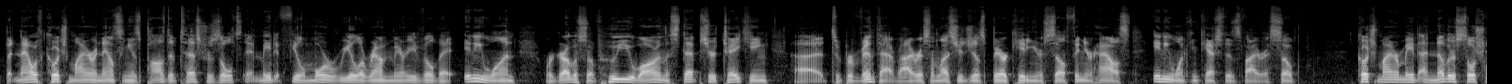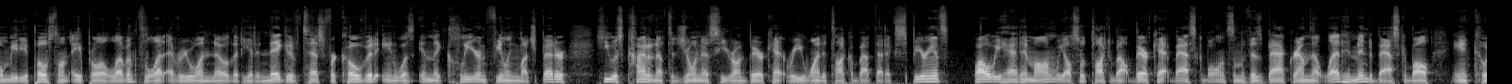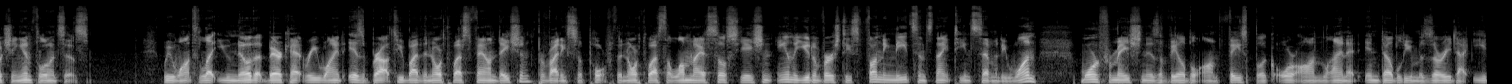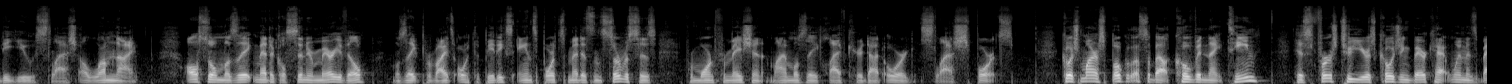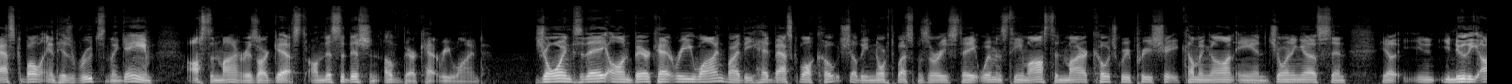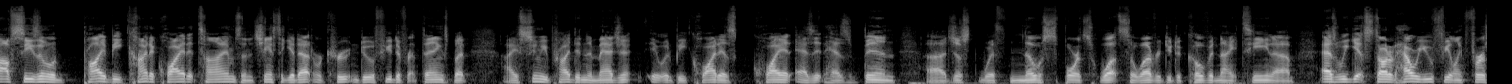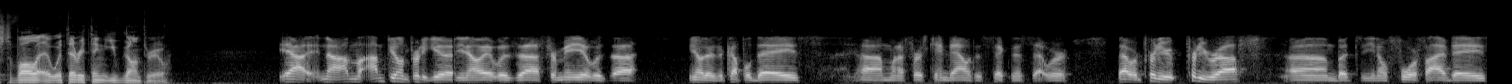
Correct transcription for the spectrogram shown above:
But now with Coach Meyer announcing his positive test results, it made it feel more real around Maryville that anyone, regardless of who you are and the steps you're taking uh, to prevent that virus, unless you're just barricading yourself in your house, anyone can catch this virus. So Coach Meyer made another social media post on April 11th to let everyone know that he had a negative test for COVID and was in the clear and feeling much better. He was kind enough to join us here on Bearcat Rewind to talk about that experience. While we had him on, we also talked about Bearcat basketball and some of his background that led him into basketball and coaching influences. We want to let you know that Bearcat Rewind is brought to you by the Northwest Foundation, providing support for the Northwest Alumni Association and the university's funding needs since 1971. More information is available on Facebook or online at nwmissouri.edu slash alumni. Also, Mosaic Medical Center Maryville. Mosaic provides orthopedics and sports medicine services. For more information, mymosaiclifecare.org slash sports. Coach Meyer spoke with us about COVID-19, his first two years coaching Bearcat women's basketball, and his roots in the game. Austin Meyer is our guest on this edition of Bearcat Rewind. Joined today on Bearcat Rewind by the head basketball coach of the Northwest Missouri State women's team, Austin Meyer. Coach, we appreciate you coming on and joining us. And you know, you, you knew the off season would probably be kind of quiet at times and a chance to get out and recruit and do a few different things. But I assume you probably didn't imagine it would be quite as quiet as it has been, uh, just with no sports whatsoever due to COVID nineteen. Uh, as we get started, how are you feeling first of all uh, with everything that you've gone through? Yeah, no, I'm I'm feeling pretty good. You know, it was uh for me it was uh you know, there's a couple days um when I first came down with the sickness that were that were pretty pretty rough. Um but you know, 4 or 5 days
